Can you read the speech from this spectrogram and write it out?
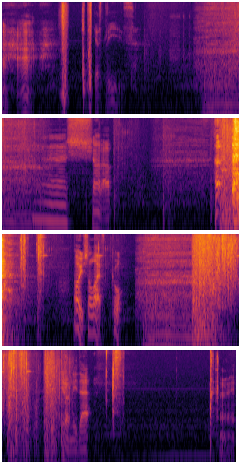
Aha. Yes, please. Uh, shut up. oh, you're still alive. Cool. You don't need that. Alright.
